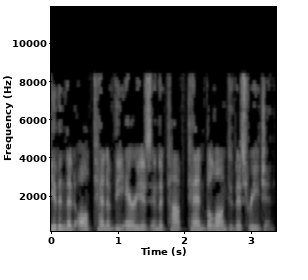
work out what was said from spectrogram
given that all 10 of the areas in the top 10 belong to this region.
